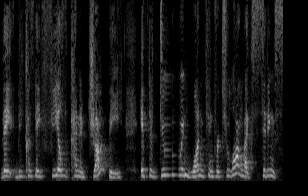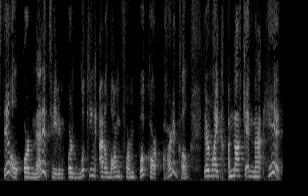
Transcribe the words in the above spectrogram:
they because they feel kind of jumpy if they're doing one thing for too long, like sitting still or meditating or looking at a long form book or article. They're like, I'm not getting that hit.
